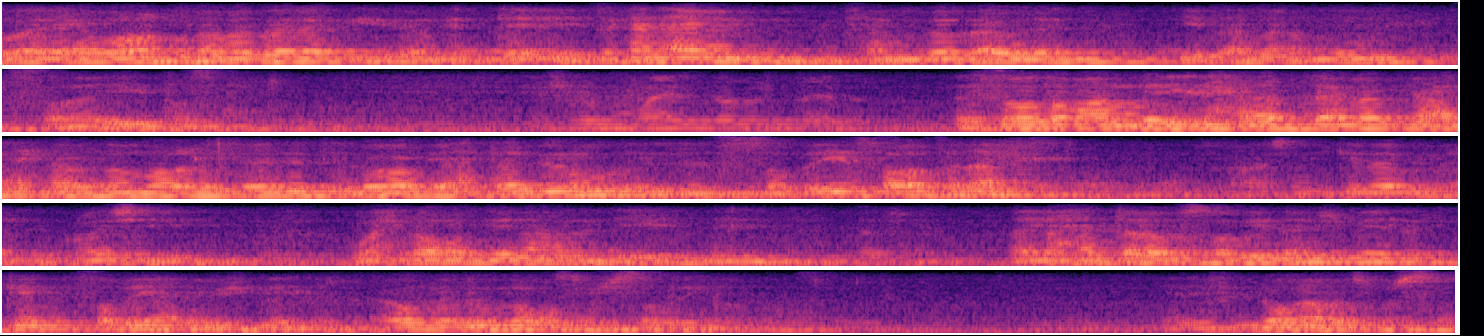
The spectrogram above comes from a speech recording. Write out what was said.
وآل عمران. فما بالك إيه؟ بالتالي إذا كان أمن فمن باب أولى يبقى مأمون الصلاة إيه؟ تصح. مش المميز ده مش بس هو طبعا دليل الحنابلة ده مبني على اللي إحنا قلناه المرة اللي فاتت اللي هو بيعتبروا الصبي صلاة نفل عشان كده بيبقى الإبراج إيه؟ وإحنا ردينا على الدليل أي حتى لو الصبي ده مش بالغ. كلمة صبي يعني مش بالغ. أول ما يبلغ بس مش صبي. يعني في اللغة بس مش صبي.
